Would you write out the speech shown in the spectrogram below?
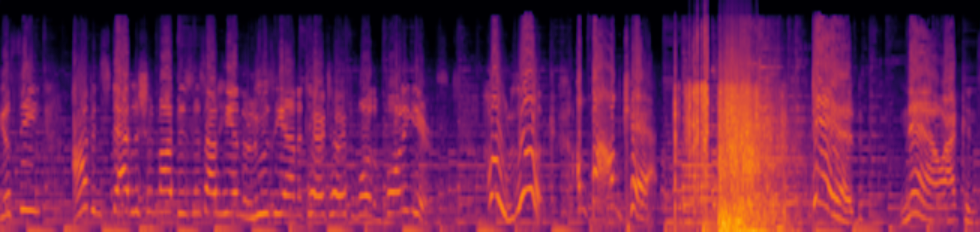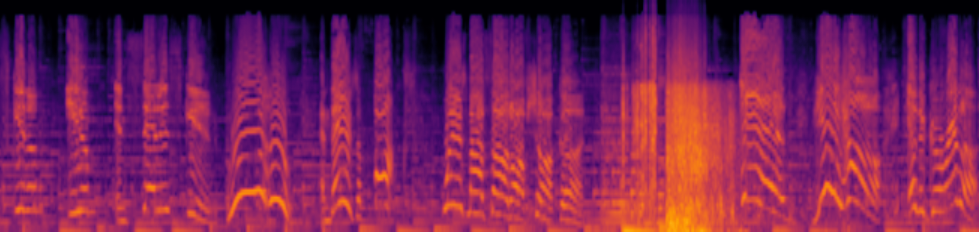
You see, I've been establishing my business out here in the Louisiana Territory for more than 40 years. Oh, look! A bobcat! I can skin him, eat him, and sell his skin. Woohoo! And there's a fox. Where's my sawed-off shotgun? Dead! Yeehaw! And a gorilla,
